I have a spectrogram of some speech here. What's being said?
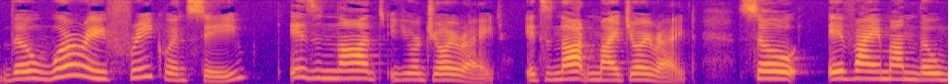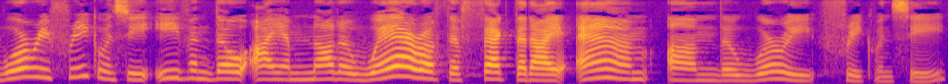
The worry frequency is not your joyride. It's not my joyride. So if I'm on the worry frequency, even though I am not aware of the fact that I am on the worry frequency,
